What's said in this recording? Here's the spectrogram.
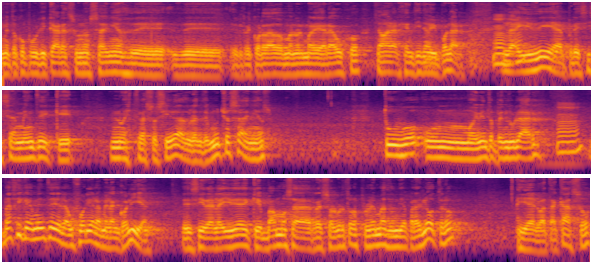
me tocó publicar hace unos años de, el recordado Manuel María Araujo, se llama La Argentina Bipolar. La idea precisamente que nuestra sociedad durante muchos años tuvo un movimiento pendular, básicamente de la euforia a la melancolía. Es decir, a la idea de que vamos a resolver todos los problemas de un día para el otro, idea del batacazo,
